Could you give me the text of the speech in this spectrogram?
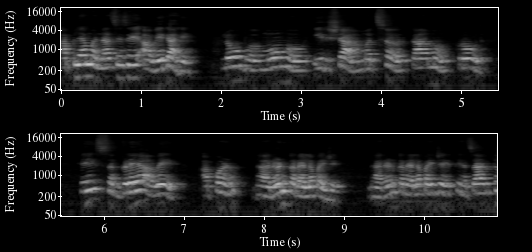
आपल्या मनाचे जे आवेग आहेत लोभ मोह ईर्षा मत्सर काम क्रोध हे सगळे आवेग आपण धारण करायला पाहिजे धारण करायला पाहिजेत ह्याचा अर्थ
